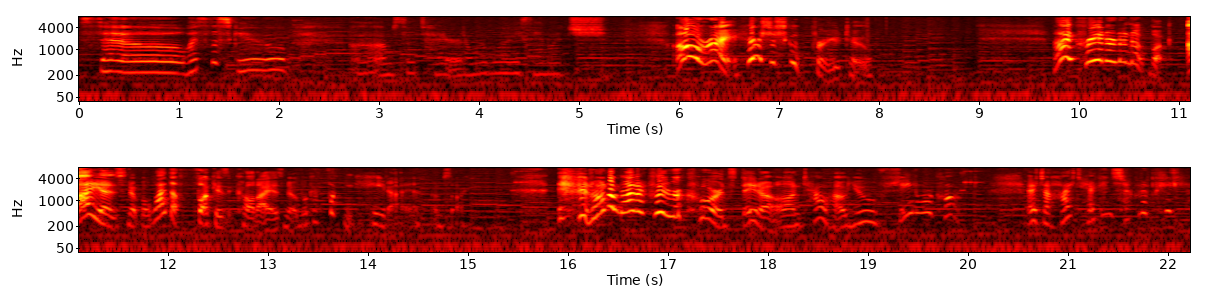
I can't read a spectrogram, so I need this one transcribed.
So, what's the scoop? Oh, I'm so tired. I want a bologna sandwich. Alright, here's the scoop for you two. Created a notebook. Aya's notebook. Why the fuck is it called Aya's notebook? I fucking hate Aya. I'm sorry. It automatically records data on Touhou you've seen or caught. It's a high-tech encyclopedia.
